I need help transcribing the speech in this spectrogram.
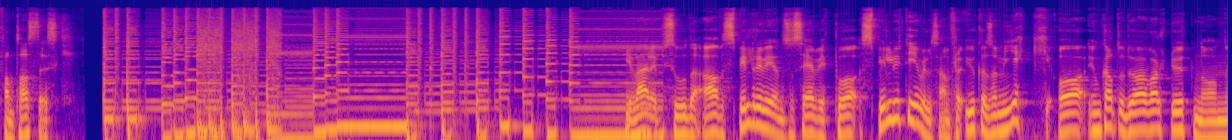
Fantastisk. I hver episode av Spillrevyen så ser vi på spillutgivelsene fra uka som gikk. Og Jon Cato, du har valgt ut noen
